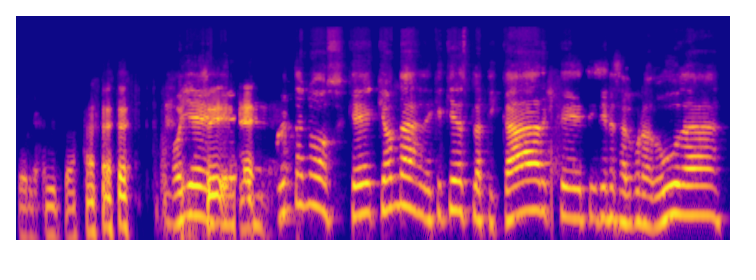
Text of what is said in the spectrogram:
cerquita. Oye, eh, eh. cuéntanos, ¿qué, ¿qué, onda? ¿De qué quieres platicar? ¿Qué, ¿Tienes alguna duda?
